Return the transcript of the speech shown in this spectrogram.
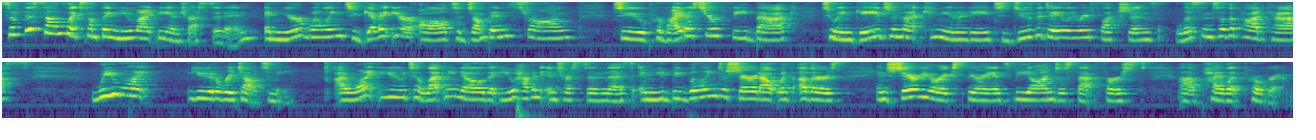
So, if this sounds like something you might be interested in and you're willing to give it your all, to jump in strong, to provide us your feedback, to engage in that community, to do the daily reflections, listen to the podcast, we want you to reach out to me. I want you to let me know that you have an interest in this and you'd be willing to share it out with others and share your experience beyond just that first uh, pilot program.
